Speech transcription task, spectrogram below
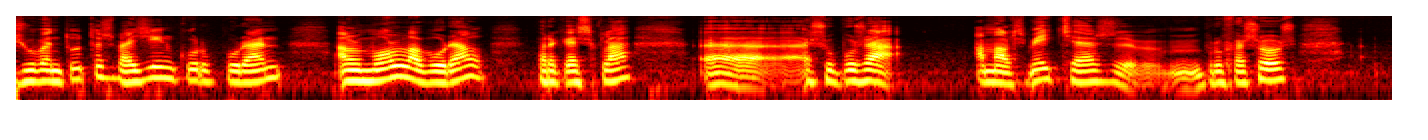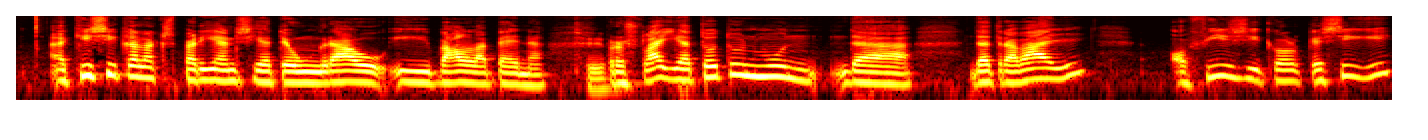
joventut es vagi incorporant al món laboral. Perquè, és clar, eh, a suposar amb els metges, eh, professors, aquí sí que l'experiència té un grau i val la pena. Sí. Però, és clar hi ha tot un munt de, de treball, o físic o el que sigui,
